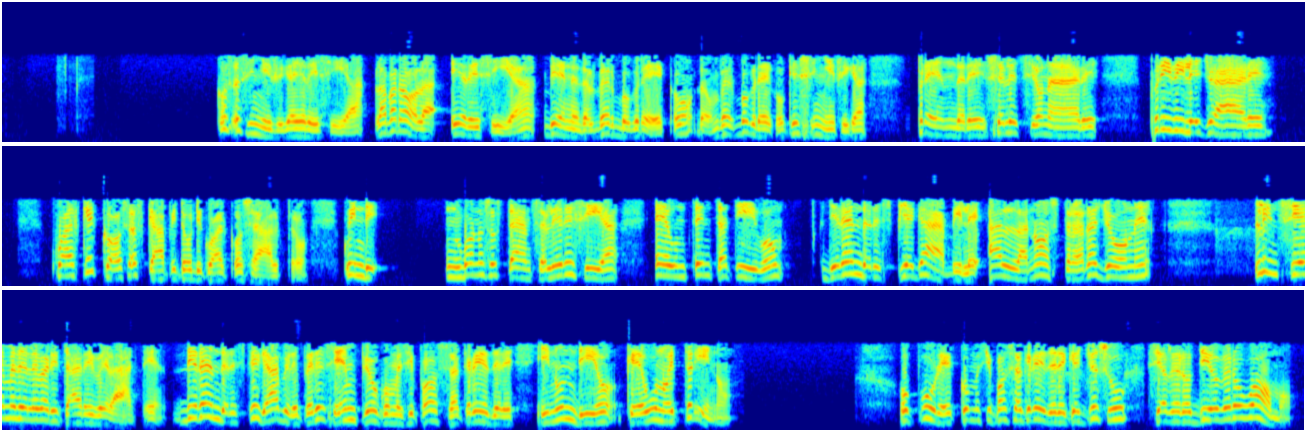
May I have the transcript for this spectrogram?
Cosa significa eresia? La parola eresia viene dal verbo greco, da un verbo greco che significa prendere, selezionare, privilegiare. Qualche cosa a scapito di qualcos'altro. Quindi, in buona sostanza, l'eresia è un tentativo di rendere spiegabile alla nostra ragione l'insieme delle verità rivelate, di rendere spiegabile per esempio come si possa credere in un Dio che è uno e trino, oppure come si possa credere che Gesù sia vero Dio e vero uomo,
